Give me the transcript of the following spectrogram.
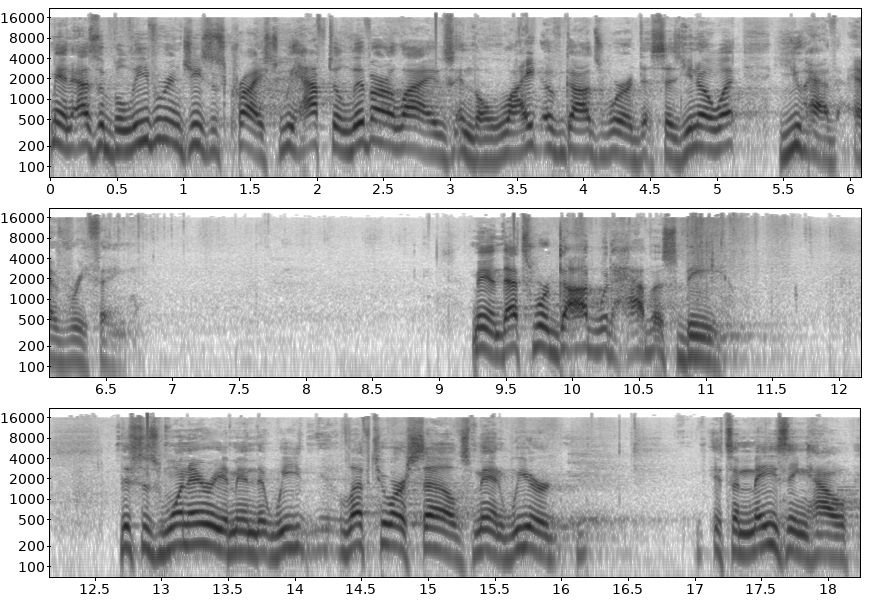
Man, as a believer in Jesus Christ, we have to live our lives in the light of God's word that says, you know what? You have everything. Man, that's where God would have us be. This is one area, man, that we left to ourselves, man, we are, it's amazing how,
